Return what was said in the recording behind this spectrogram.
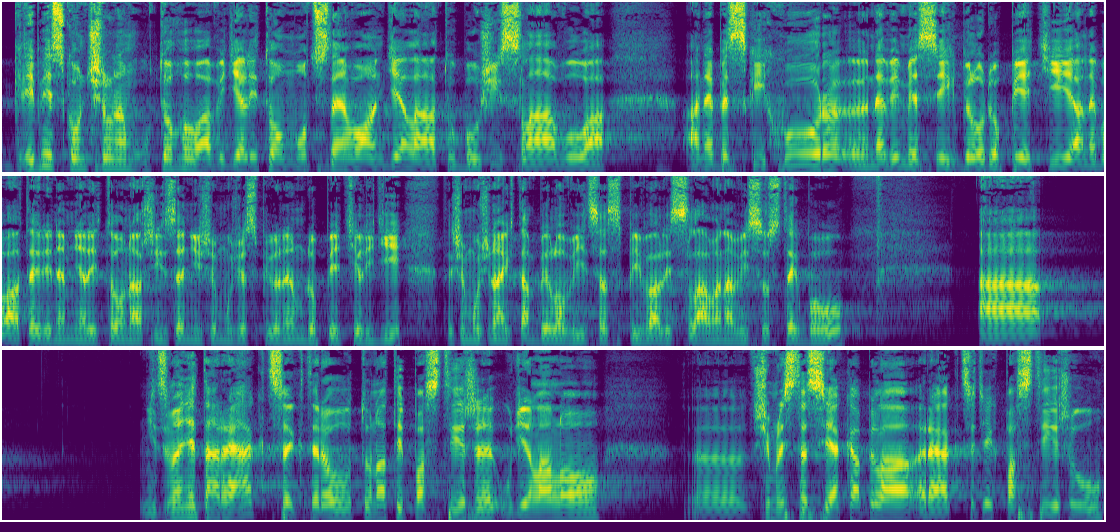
kdyby skončil jenom u toho a viděli toho mocného anděla, tu boží slávu a, a nebeský chůr, eh, nevím, jestli jich bylo do pěti, anebo a tehdy neměli to nařízení, že může zpívat jenom do pěti lidí, takže možná jich tam bylo víc a zpívali sláva na výsostech Bohu. A nicméně ta reakce, kterou to na ty pastýře udělalo, Eh, všimli jste si, jaká byla reakce těch pastýřů?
